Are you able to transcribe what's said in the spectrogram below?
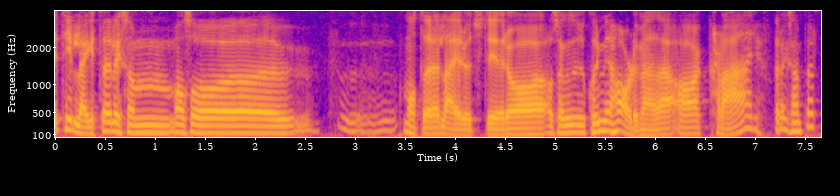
i tillegg til liksom altså måte leirutstyr og altså, Hvor mye har du med deg av klær, f.eks.?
